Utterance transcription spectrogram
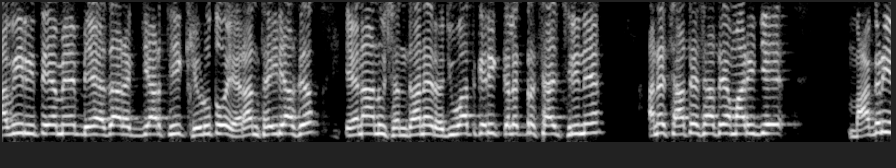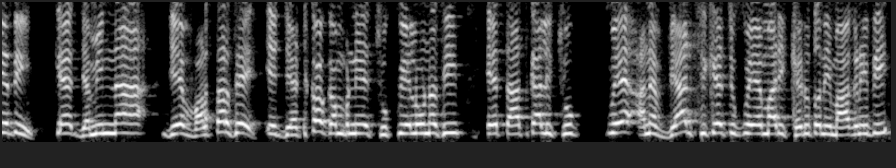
આવી રીતે અમે બે હજાર અગિયારથી ખેડૂતો હેરાન થઈ રહ્યા છે. એના અનુસંધાને રજૂઆત કરી કલેક્ટર સાહેબશ્રીને અને સાથે સાથે અમારી જે માગણી હતી કે જમીનના જે વળતર છે એ જેટકો કંપનીએ ચૂકવેલું નથી, એ તાત્કાલિક ચૂકવે અને વ્યાજ શીખે ચૂકવે એ મારી ખેડૂતોની માગણી હતી.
